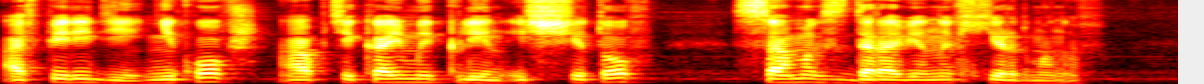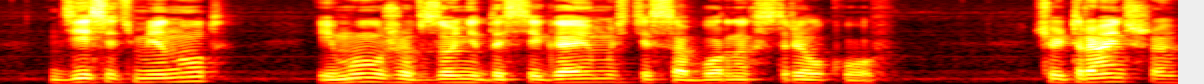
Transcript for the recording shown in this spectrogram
а впереди не ковш, а обтекаемый клин из щитов самых здоровенных хирдманов. Десять минут, и мы уже в зоне досягаемости соборных стрелков. Чуть раньше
